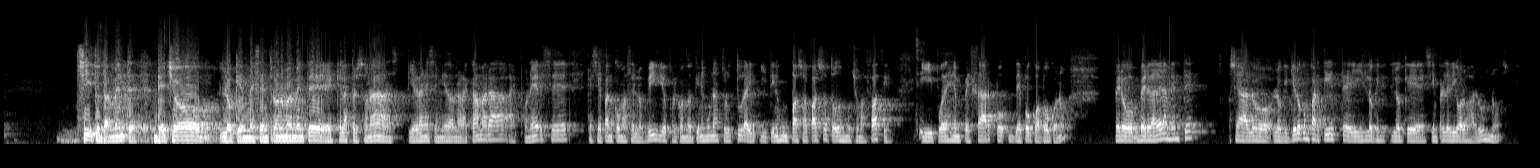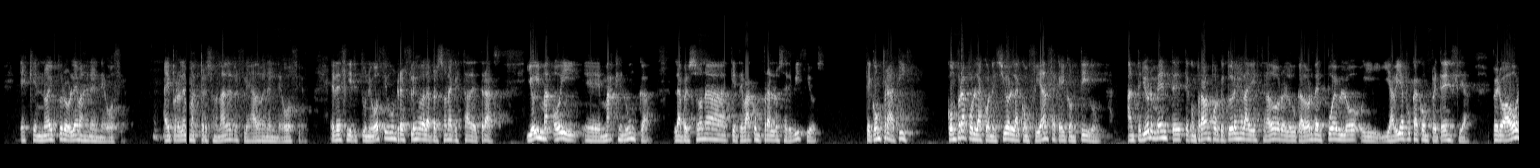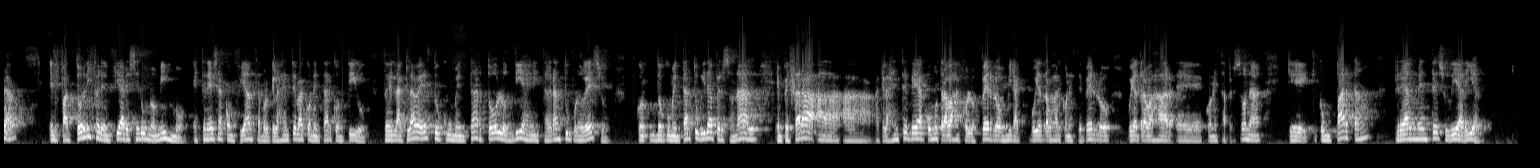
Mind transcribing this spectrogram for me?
Sí, totalmente. De hecho, lo que me centro normalmente es que las personas pierdan ese miedo a hablar a cámara, a exponerse, que sepan cómo hacer los vídeos, porque cuando tienes una estructura y, tienes un paso a paso, todo es mucho más fácil y puedes empezar de poco a poco, ¿no? Pero verdaderamente, o sea, lo, lo, que quiero compartirte y lo que, lo que siempre le digo a los alumnos es que no hay problemas en el negocio, hay problemas personales reflejados en el negocio. Es decir, tu negocio es un reflejo de la persona que está detrás. Y hoy, hoy eh, más que nunca, la persona que te va a comprar los servicios te compra a ti. Compra por la conexión, la confianza que hay contigo. Anteriormente te compraban porque tú eres el adiestrador, el educador del pueblo y, había poca competencia. Pero ahora el factor diferencial es ser uno mismo, es tener esa confianza porque la gente va a conectar contigo. Entonces la clave es documentar todos los días en Instagram tu progreso documentar tu vida personal, empezar a, que la gente vea cómo trabajas con los perros, mira, voy a trabajar con este perro, voy a trabajar eh, con esta persona, que, compartan realmente su día a día.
